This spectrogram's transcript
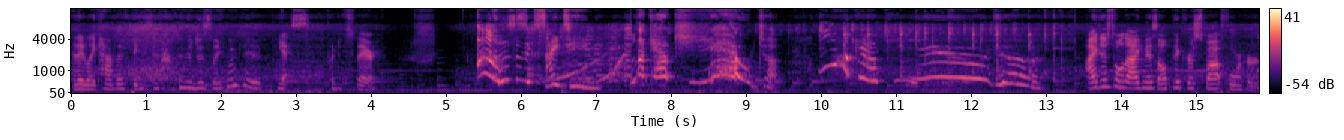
and they like have their thing set up and they're just like, look it. Yes, put it there. Oh, this is exciting! Look how cute! Look how cute! I just told Agnes I'll pick her spot for her.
